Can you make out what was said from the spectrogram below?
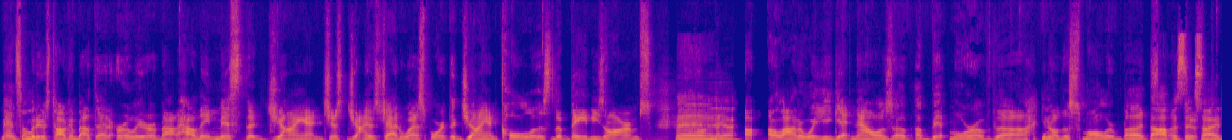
Man, somebody was talking about that earlier about how they missed the giant, just giant. It was Chad Westport, the giant colas, the baby's arms. Um, yeah, A, a lot of what you get now is a, a bit more of the, you know, the smaller buds. the opposite side.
